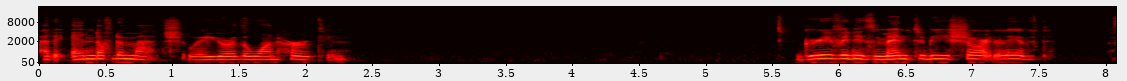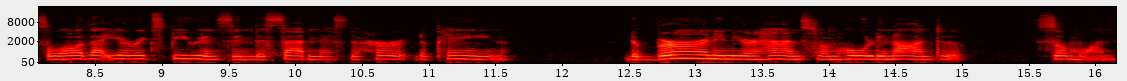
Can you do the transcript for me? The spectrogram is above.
at the end of the match where you're the one hurting. Grieving is meant to be short lived. So, all that you're experiencing the sadness, the hurt, the pain, the burn in your hands from holding on to someone.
